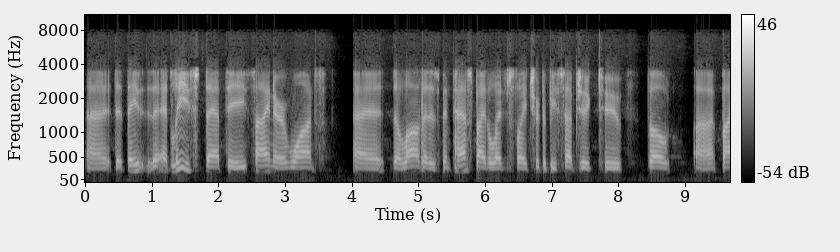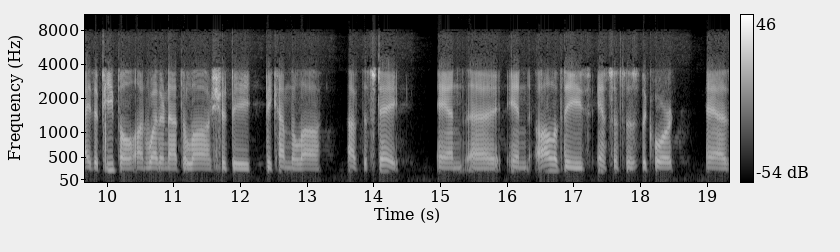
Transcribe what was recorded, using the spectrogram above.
that they that at least that the signer wants the law that has been passed by the legislature to be subject to vote uh, by the people on whether or not the law should be become the law of the state. And uh, in all of these instances, the court has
